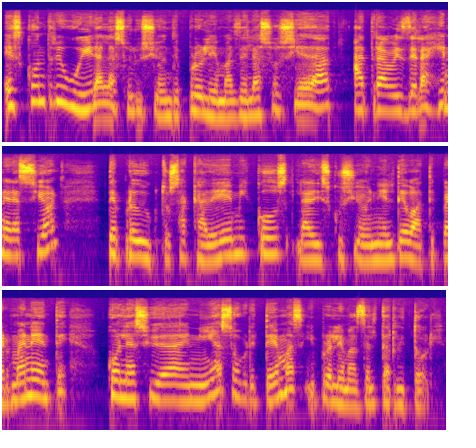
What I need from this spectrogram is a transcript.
es contribuir a la solución de problemas de la sociedad a través de la generación de productos académicos, la discusión y el debate permanente con la ciudadanía sobre temas y problemas del territorio.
